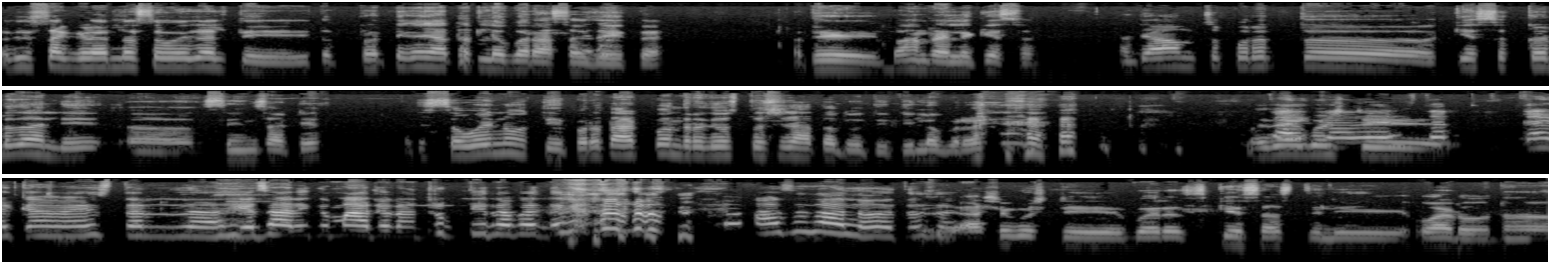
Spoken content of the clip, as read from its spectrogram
ते सगळ्यांना सवय झाली तर प्रत्येकाच्या हातातलं बरं असायचं इथं. ते बांधायला केस. आणि ते आमचं परत अं, केस कड झाले सीनसाठी ते सवय नव्हती. परत आठ पंधरा दिवस तशीच हातात होती ती लबर. म्हणजे काय काय गोष्टी वेळेस तर- काय काय वेळेस तर हे झालं की माझ्याकडे तृप्ती रबत असं झालं होतं सगळं. अशा गोष्टी बरेच केस असतील वाढवणं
